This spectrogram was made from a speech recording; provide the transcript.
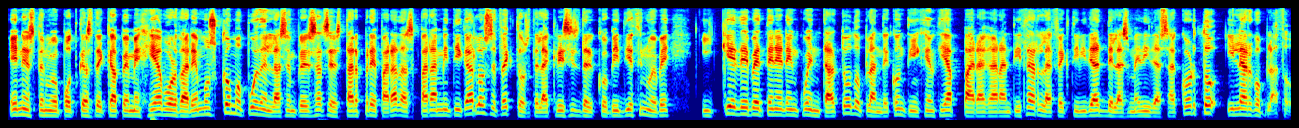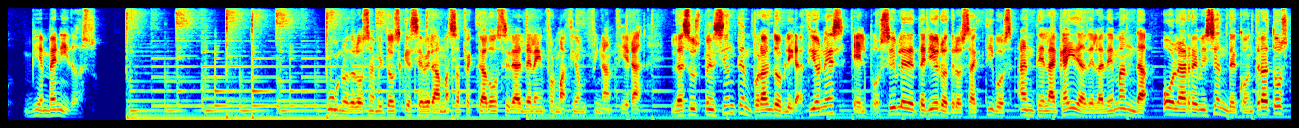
En este nuevo podcast de KPMG abordaremos cómo pueden las empresas estar preparadas para mitigar los efectos de la crisis del COVID-19 y qué debe tener en cuenta todo plan de contingencia para garantizar la efectividad de las medidas a corto y largo plazo. Bienvenidos. Uno de los ámbitos que se verá más afectado será el de la información financiera. La suspensión temporal de obligaciones, el posible deterioro de los activos ante la caída de la demanda o la revisión de contratos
